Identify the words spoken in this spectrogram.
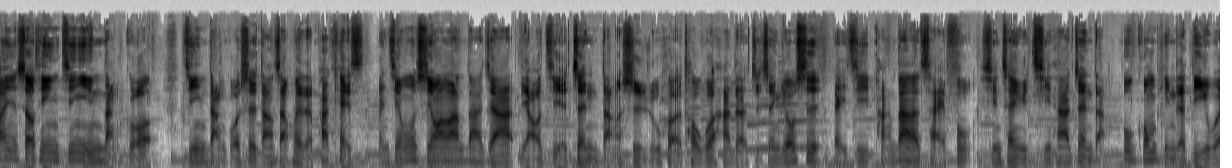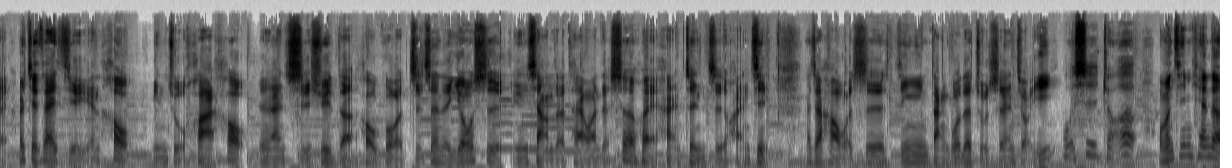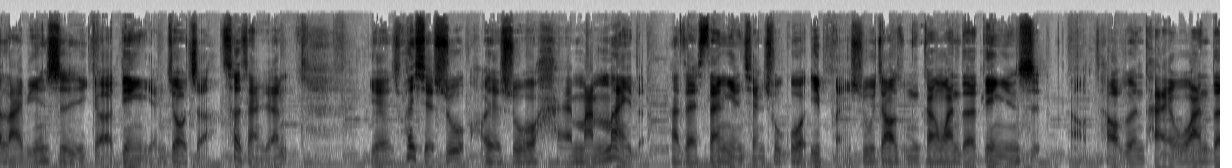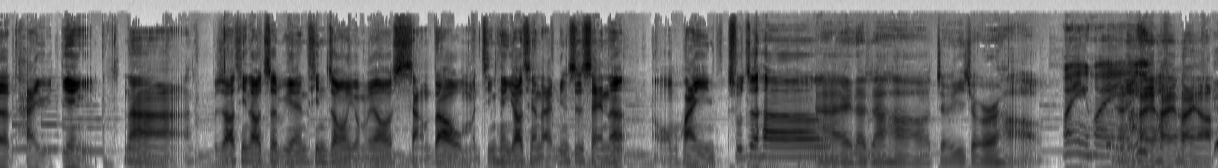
欢迎收听《经营党国》。经营党国是党产会的 podcast。本节目希望让大家了解政党是如何透过它的执政优势，累积庞大的财富，形成与其他政党不公平的地位，而且在解严后、民主化后，仍然持续的透过执政的优势，影响着台湾的社会和政治环境。大家好，我是经营党国的主持人九一，我是九二。我们今天的来宾是一个电影研究者、策展人。也会写书，而且书还蛮卖的。他在三年前出过一本书，叫《母冈湾的电影史》，好讨论台湾的台语电影。那不知道听到这边听众有没有想到我们今天邀请来宾是谁呢？我们欢迎苏志亨。嗨，大家好，九一九二好，欢迎欢迎 欢迎欢迎欢迎欢迎啊！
